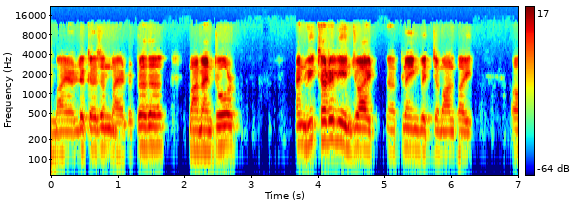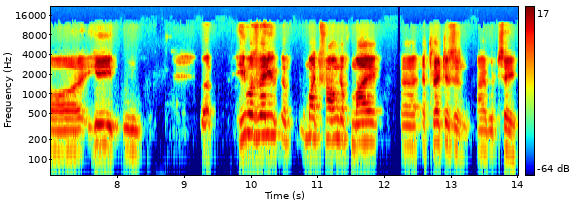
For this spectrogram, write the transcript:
My elder cousin, my elder brother, my mentor, and we thoroughly enjoyed uh, playing with Jamal Bhai. Uh, he he was very uh, much fond of my uh, athleticism, I would say.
